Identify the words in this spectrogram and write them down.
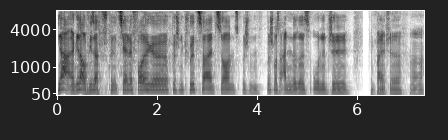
Ja, äh, genau, wie gesagt, spezielle Folge, bisschen kürzer als sonst, bisschen, bisschen was anderes, ohne Jill. Geballte, äh,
